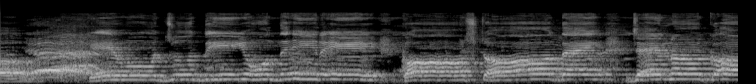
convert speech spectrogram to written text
কেউ যদি ওদের কষ্ট দেয়, যেন কষ্ট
